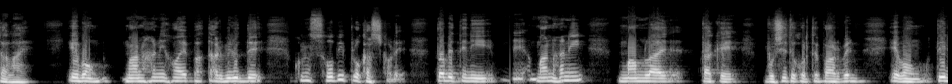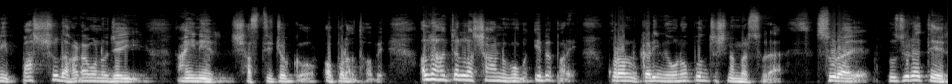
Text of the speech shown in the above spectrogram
চালায় এবং মানহানি হয় বা তার বিরুদ্ধে কোনো ছবি প্রকাশ করে, তবে তিনি মানহানি মামলায় তাকে ভূষিত করতে পারবেন এবং তিনি পাঁচশো ধারা অনুযায়ী আইনের শাস্তিযোগ্য অপরাধ হবে। আল্লাহ শাহনহু এ ব্যাপারে কোরআন করিমে উনপঞ্চাশ নম্বর সুরা, সুরায় হুজুরাতের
